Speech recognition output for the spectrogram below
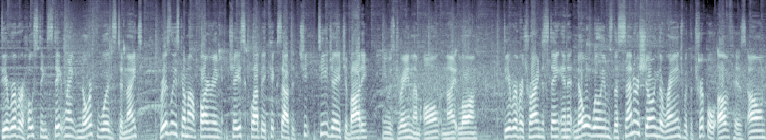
Deer River hosting state-ranked Northwoods tonight. Grizzlies come out firing. Chase Kleppe kicks out to TJ Chabadi. He was draining them all night long. Deer River trying to stay in it. Noah Williams, the center, showing the range with the triple of his own.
